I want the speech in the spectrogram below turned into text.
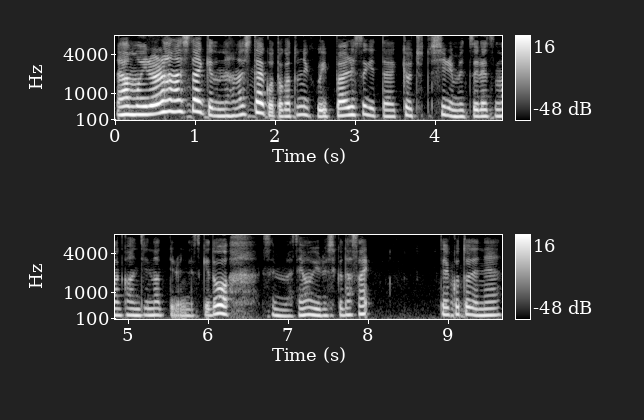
あもういろいろ話したいけどね。話したいことがとにかくいっぱいありすぎて今日ちょっと尻滅裂な感じになってるんですけどすみませんお許しください。ということでね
